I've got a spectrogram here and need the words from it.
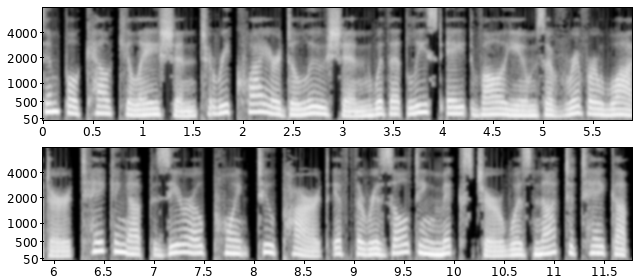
simple calculation to require dilution with at least 8 volumes of river water taking up 0.2 part if the resulting mixture was not to take up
